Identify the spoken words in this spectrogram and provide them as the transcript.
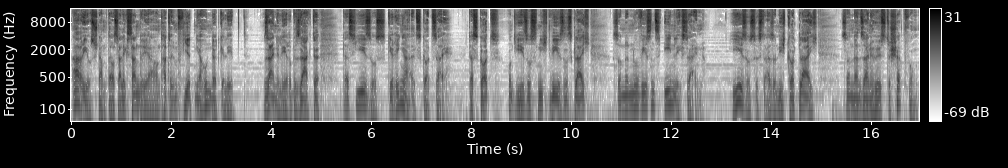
Arius stammte aus Alexandria und hatte im vierten Jahrhundert gelebt. Seine Lehre besagte, dass Jesus geringer als Gott sei, dass Gott und Jesus nicht wesensgleich, sondern nur wesensähnlich seien. Jesus ist also nicht Gott gleich, sondern seine höchste Schöpfung.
